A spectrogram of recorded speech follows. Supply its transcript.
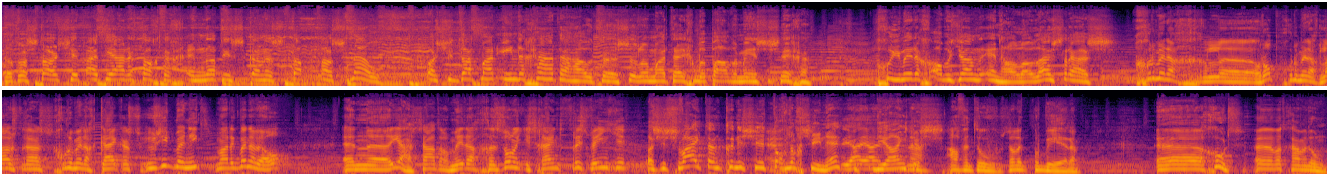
Dat was Starship uit de jaren 80. En dat is kan een stap als nou. Als je dat maar in de gaten houdt, eh, zullen we maar tegen bepaalde mensen zeggen. Goedemiddag Albert-Jan en hallo luisteraars. Goedemiddag eh, Rob, goedemiddag luisteraars, goedemiddag kijkers. U ziet mij niet, maar ik ben er wel. En eh, ja, zaterdagmiddag, het zonnetje schijnt, fris windje. Als je zwaait, dan kunnen ze je toch nog zien, hè? Die handjes. Nou, af en toe, zal ik proberen. Eh, goed, eh, wat gaan we doen?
